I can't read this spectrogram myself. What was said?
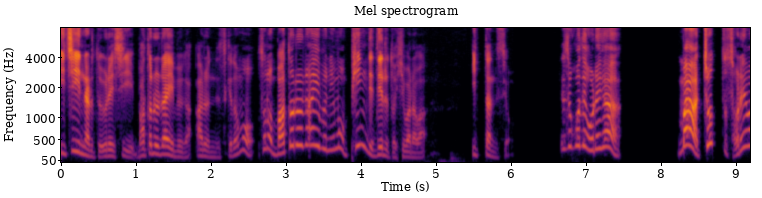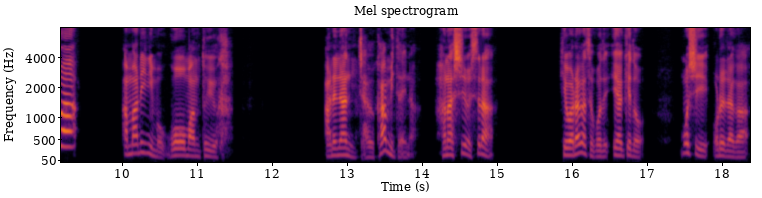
1位になると嬉しいバトルライブがあるんですけども、そのバトルライブにもピンで出ると、日原は。行ったんですよ。で、そこで俺が、まあちょっとそれはあまりにも傲慢というか、あれなんちゃうかみたいな話をしたら、日原がそこで、いやけど、もし俺らが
